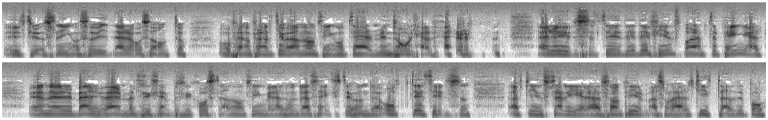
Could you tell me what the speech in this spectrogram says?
utrustning och så vidare och sånt och, och framförallt göra någonting åt det här med dåliga värme här i huset. Det, det, det, finns bara inte pengar eh, när bergvärme till exempel ska kosta någonting mellan 160 180 000 att installera som firma som här tittade på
